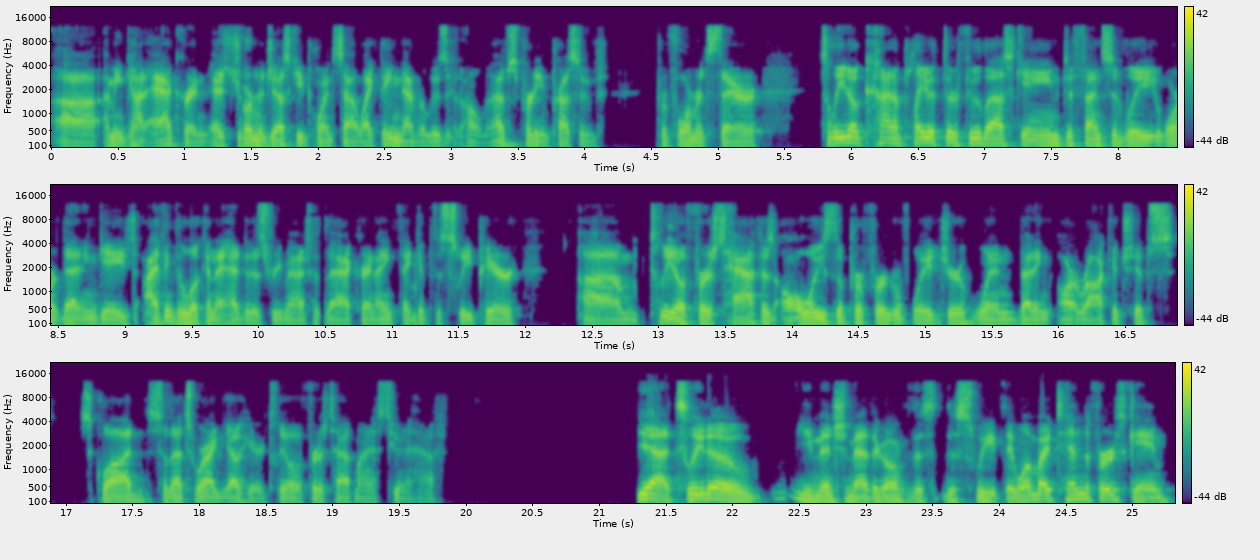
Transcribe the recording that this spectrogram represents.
Uh, I mean, got Akron, as Jordan Majeski points out, like they never lose at home. That was pretty impressive performance there. Toledo kind of played with their food last game defensively, weren't that engaged. I think they're looking ahead to this rematch with Akron. I think they get the sweep here. Um, Toledo first half is always the preferred wager when betting our rocket chips squad. So that's where I'd go here. Toledo first half minus two and a half. Yeah, Toledo, you mentioned Matt, they're going for the sweep. They won by 10 the first game.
